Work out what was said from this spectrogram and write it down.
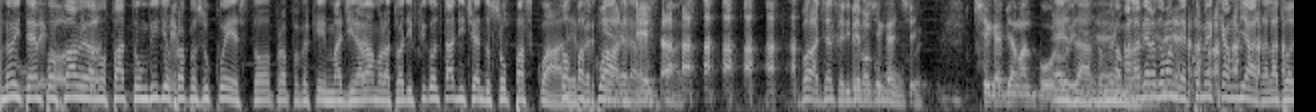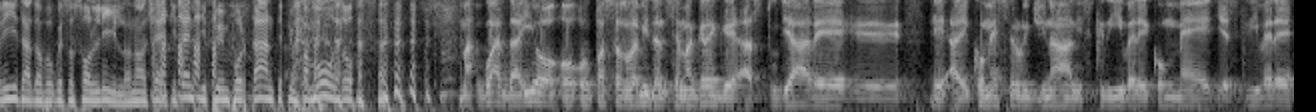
Noi tempo cose, fa avevamo fatto un video proprio su questo, proprio perché immaginavamo la tua difficoltà dicendo So Pasquale. So Pasquale, era sì. Poi la gente rideva Vedi, comunque. Ci capiamo al volo. Esatto. No, ma la vera domanda è come è cambiata la tua vita dopo questo Sol Lillo? No? Cioè, ti senti più importante, più famoso? ma guarda, io ho, ho, passato la vita insieme a Greg a studiare eh, eh, come essere originali, scrivere commedie, scrivere,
